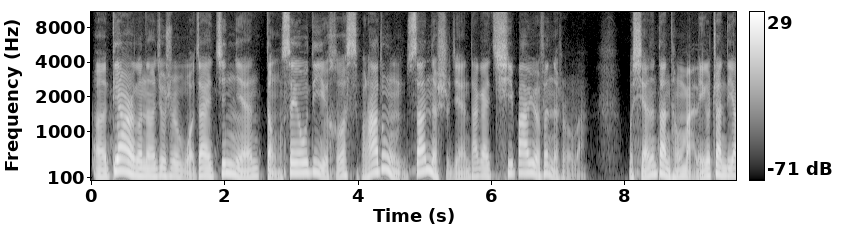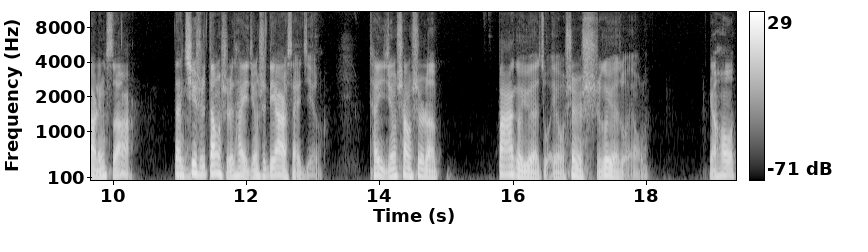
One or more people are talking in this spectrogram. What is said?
呃，第二个呢，就是我在今年等 COD 和斯普拉洞三的时间，大概七八月份的时候吧，我闲的蛋疼买了一个《战地二零四二》，但其实当时它已经是第二赛季了，它已经上市了八个月左右，甚至十个月左右了。然后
